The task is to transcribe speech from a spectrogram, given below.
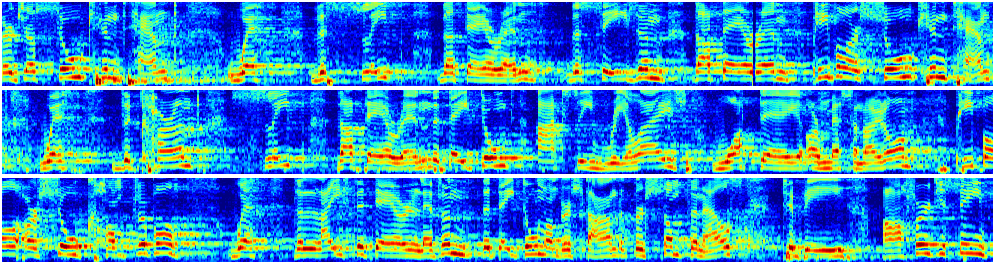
are just so content with the sleep that they are in, the season that they are in. People are so content with the current sleep that they are in that they don't actually realize what they are missing out on. People are so comfortable with the life that they are living that they don't understand that there's something else to be offered. You see,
